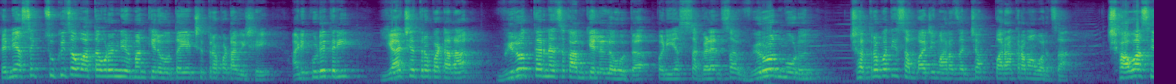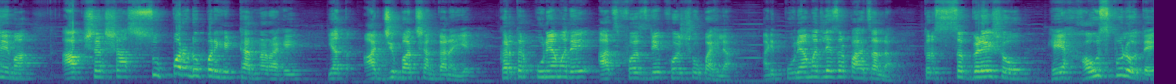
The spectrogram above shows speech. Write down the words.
त्यांनी असं एक चुकीचं वातावरण निर्माण केलं होतं या चित्रपटाविषयी. आणि कुठेतरी या चित्रपटाला विरोध करण्याचं काम केलेलं होतं पण या सगळ्यांचा विरोध मोडून छत्रपती संभाजी महाराजांच्या पराक्रमावरचा छावा सिनेमा अक्षरशः सुपर डुपर हिट ठरणार आहे. यात अजिबात शंका नाहीये. खरं तर पुण्यामध्ये आज फर्स्ट डे फर्स्ट शो पाहिला. आणि पुण्यामधले जर पाहा चालला तर सगळे शो हे हाऊसफुल होते.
